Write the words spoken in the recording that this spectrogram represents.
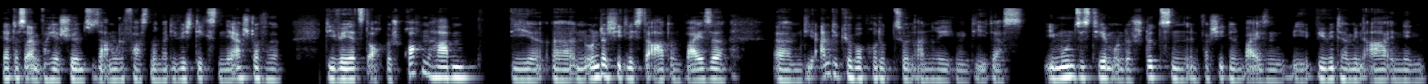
Der hat das einfach hier schön zusammengefasst. Nochmal die wichtigsten Nährstoffe, die wir jetzt auch besprochen haben die äh, in unterschiedlichster Art und Weise ähm, die Antikörperproduktion anregen, die das Immunsystem unterstützen in verschiedenen Weisen, wie, wie Vitamin A in den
